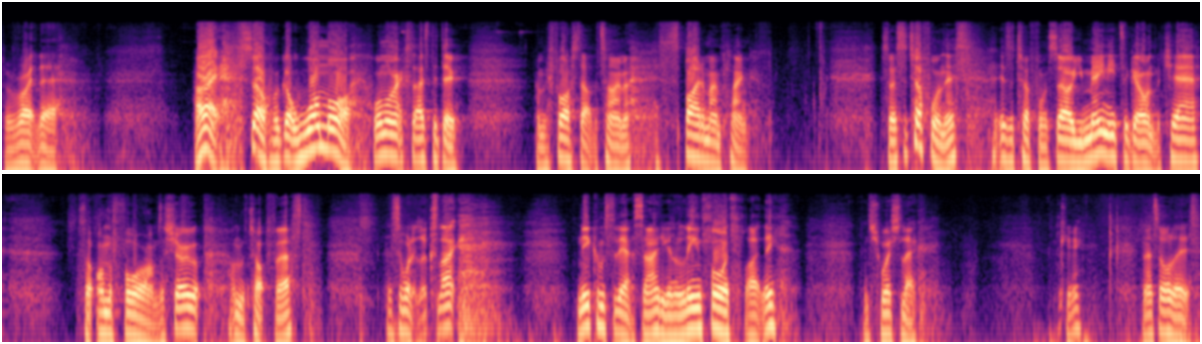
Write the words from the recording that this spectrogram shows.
So right there. All right, so we've got one more, one more exercise to do. And before I start the timer, it's a Spider-Man plank. So it's a tough one, this is a tough one. So you may need to go on the chair, so on the forearms. I'll show you up on the top first. This is what it looks like. Knee comes to the outside, you're gonna lean forward slightly and switch leg. Okay, that's all it is.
